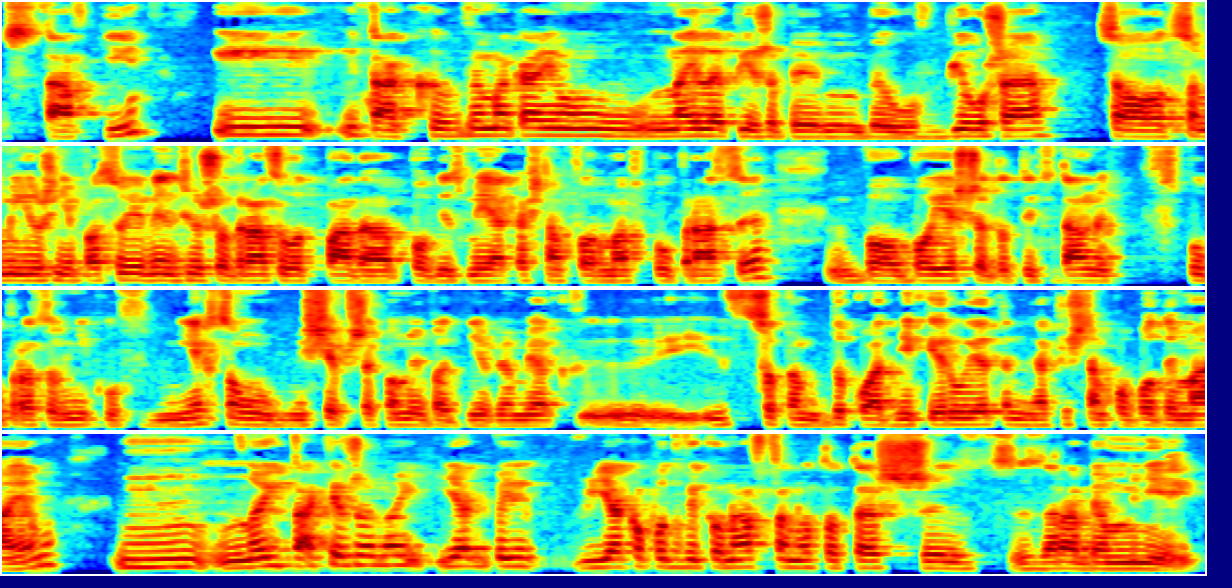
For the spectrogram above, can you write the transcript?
stawki i, i tak wymagają najlepiej, żebym był w biurze, co, co mi już nie pasuje, więc już od razu odpada powiedzmy jakaś tam forma współpracy, bo, bo jeszcze do tych zdalnych współpracowników nie chcą się przekonywać, nie wiem jak, co tam dokładnie kieruje, ten jakieś tam powody mają. Mm, no i takie, że no jakby jako podwykonawca, no to też y, zarabiam mniej,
